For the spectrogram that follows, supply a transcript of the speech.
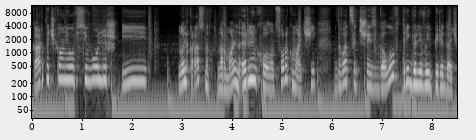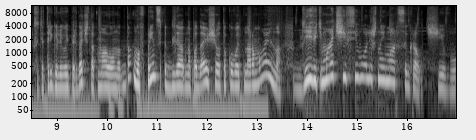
карточка у него всего лишь и 0 красных, нормально. Эрлинг Холланд, 40 матчей, 26 голов, 3 голевые передачи. Кстати, 3 голевые передачи так мало он отдал, но в принципе для нападающего такого это нормально. 9 матчей всего лишь Неймар сыграл. Чего?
